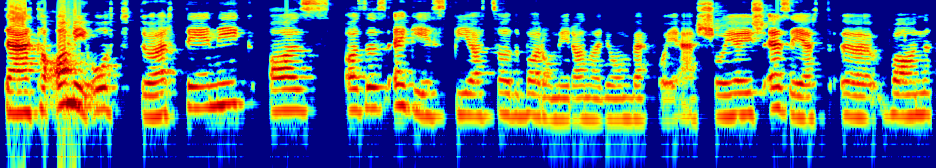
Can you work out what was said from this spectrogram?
Tehát ha ami ott történik, az, az az egész piacot baromira nagyon befolyásolja, és ezért van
